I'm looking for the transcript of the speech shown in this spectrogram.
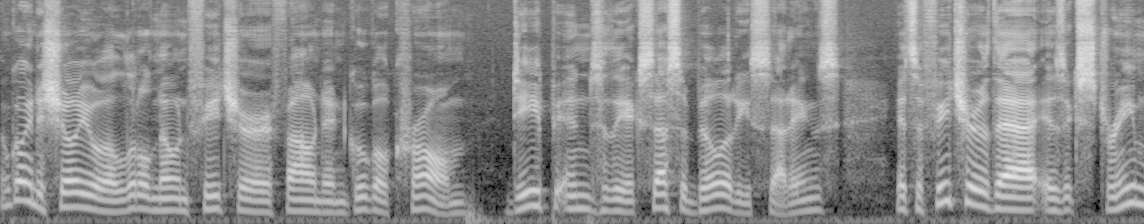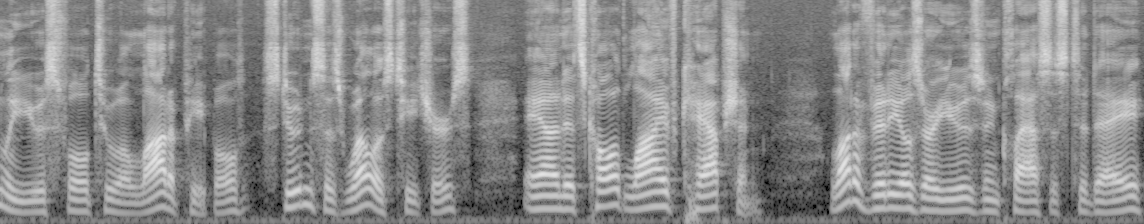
I'm going to show you a little known feature found in Google Chrome deep into the accessibility settings. It's a feature that is extremely useful to a lot of people, students as well as teachers, and it's called live caption. A lot of videos are used in classes today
